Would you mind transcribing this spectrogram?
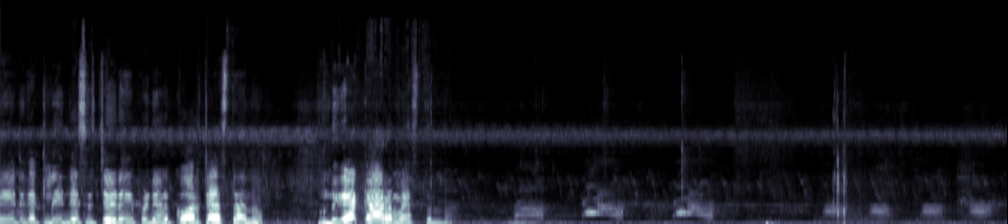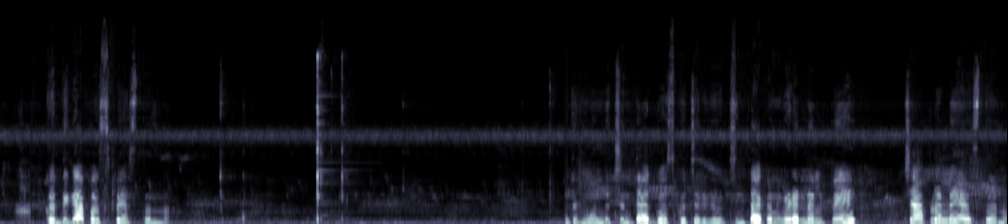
నీట్గా క్లీన్ చేసి ఇచ్చాడు ఇప్పుడు నేను కూర చేస్తాను. ముందుగా కారం వేస్తున్నా. కొద్దిగా పసుపు వేస్తున్నా. ఇంతకు ముందు చింతాకు కోసుకొచ్చారు కదా చింతాకుని కూడా నలిపి చేపలల్లో వేస్తాను.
